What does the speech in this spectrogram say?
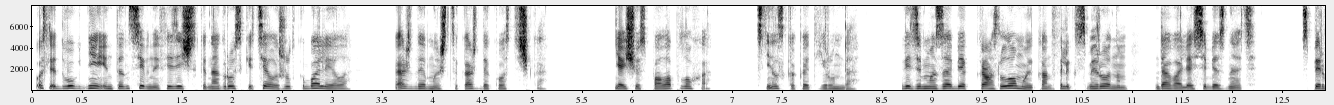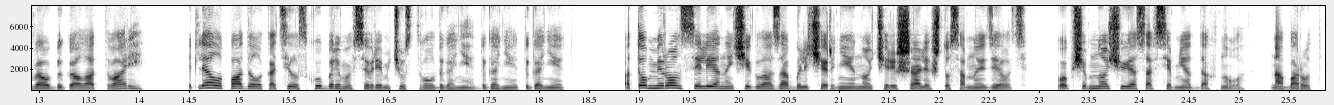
После двух дней интенсивной физической нагрузки тело жутко болело. Каждая мышца, каждая косточка. Я еще спала плохо. Снилась какая-то ерунда. Видимо, забег к разлому и конфликт с Мироном давали о себе знать. Сперва убегала от тварей, петляла, падала, катилась кубарем и все время чувствовала догоняют, догоняют, догоняют. Потом Мирон с Еленой, чьи глаза были чернее ночи, решали, что со мной делать. В общем, ночью я совсем не отдохнула. Наоборот,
